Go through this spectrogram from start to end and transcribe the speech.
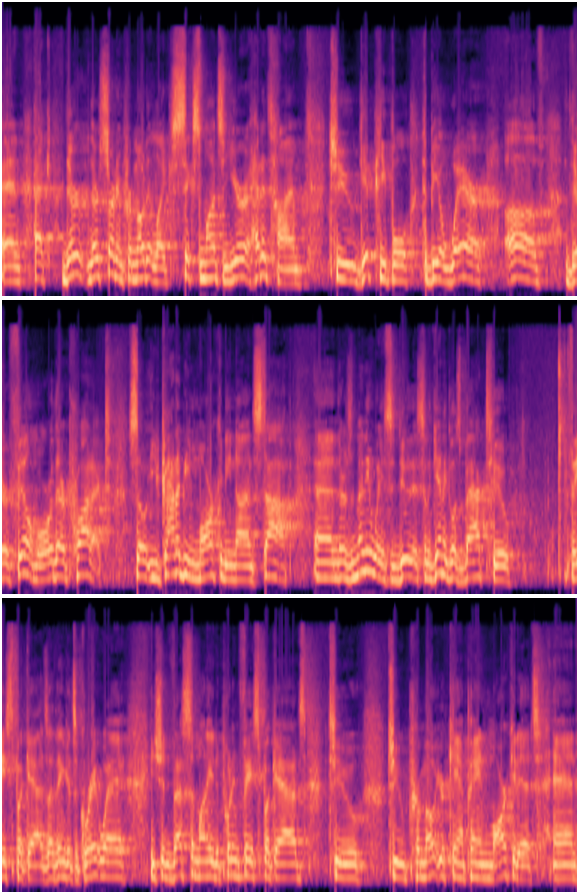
and heck, they're, they're starting to promote it like six months, a year ahead of time to get people to be aware of their film or their product. So you got to be marketing nonstop. And there's many ways to do this. And again, it goes back to Facebook ads. I think it's a great way. You should invest some money to put in Facebook ads to to promote your campaign, market it, and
